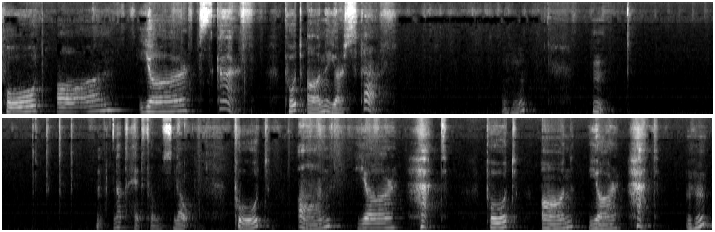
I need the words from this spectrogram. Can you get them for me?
Put on your scarf. Put on your scarf. Mhm. Hmm. Not headphones, no. Put on your hat. Put on your hat. Mhm.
